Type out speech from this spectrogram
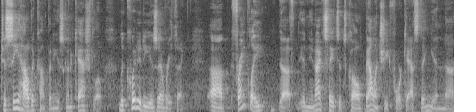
to see how the company is going to cash flow. Liquidity is everything. Uh, frankly, uh, in the United States, it's called balance sheet forecasting. In uh,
